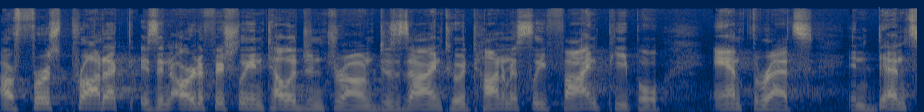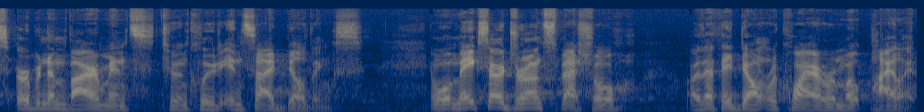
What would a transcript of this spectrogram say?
Our first product is an artificially intelligent drone designed to autonomously find people and threats in dense urban environments to include inside buildings. And what makes our drones special are that they don't require a remote pilot.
